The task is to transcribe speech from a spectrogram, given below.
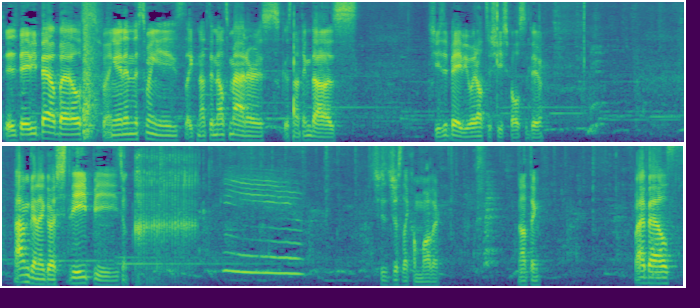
There's baby Bell Bell swinging in the swingies like nothing else matters because nothing does. She's a baby. What else is she supposed to do? I'm gonna go sleepy. She's just like her mother. Nothing. Bye, Bells.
